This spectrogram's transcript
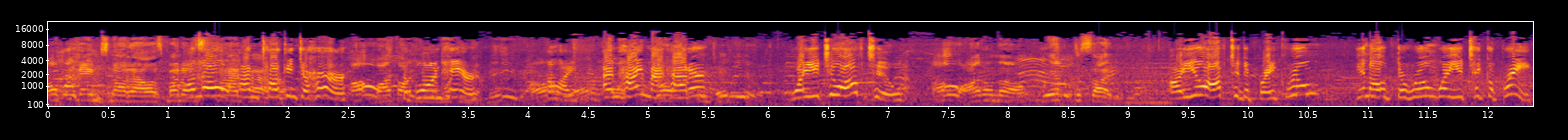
Oh, my name's not Alice. My Oh name's no, Mad I'm Hatter. talking to her. Oh, I thought the blonde hair. at me. Oh, Oh, I- and hi, Mad oh, Hatter. continue. Where are you two off to? Oh, I don't know. We haven't decided. Are you off to the break room? You know, the room where you take a break.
